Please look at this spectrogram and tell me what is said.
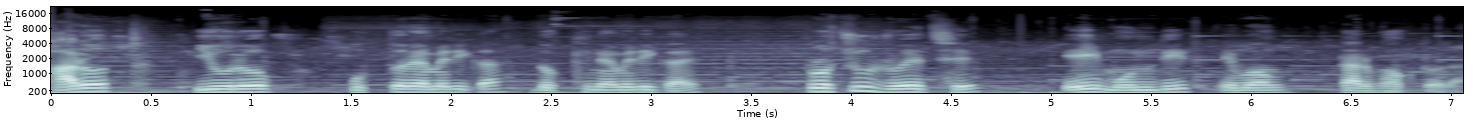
ভারত, ইউরোপ, উত্তর আমেরিকা, দক্ষিণ আমেরিকায় প্রচুর রয়েছে এই মন্দির এবং তার ভক্তরা।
